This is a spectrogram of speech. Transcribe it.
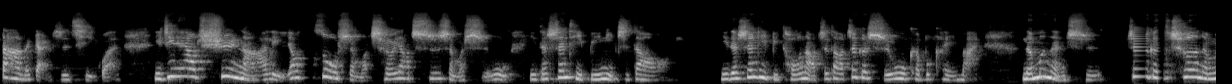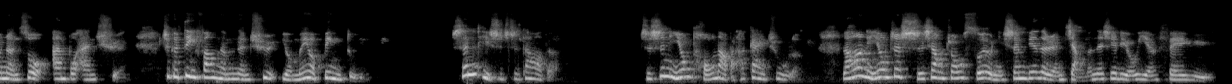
大的感知器官。你今天要去哪里？要坐什么车？要吃什么食物？你的身体比你知道哦。你的身体比头脑知道这个食物可不可以买，能不能吃？这个车能不能坐？安不安全？这个地方能不能去？有没有病毒？身体是知道的。只是你用头脑把它盖住了，然后你用这十项中所有你身边的人讲的那些流言蜚语，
